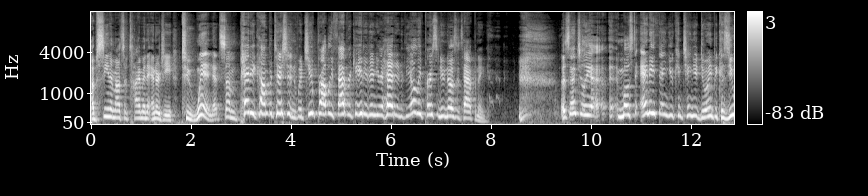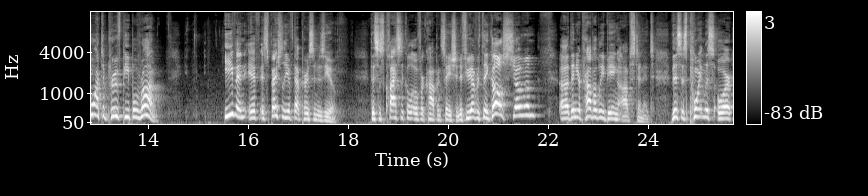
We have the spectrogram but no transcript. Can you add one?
obscene amounts of time and energy to win at some petty competition, which you probably fabricated in your head and the only person who knows it's happening. Essentially, uh, most anything you continue doing because you want to prove people wrong. Even if, especially if that person is you. This is classical overcompensation. If you ever think, oh, show them, uh, then you're probably being obstinate. This is pointless or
